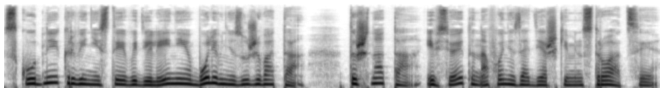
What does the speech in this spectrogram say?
Скудные кровянистые выделения, боли внизу живота, тошнота, и все это на фоне задержки менструации.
